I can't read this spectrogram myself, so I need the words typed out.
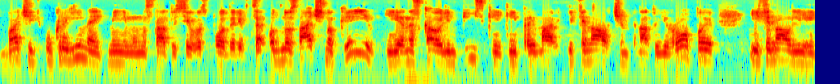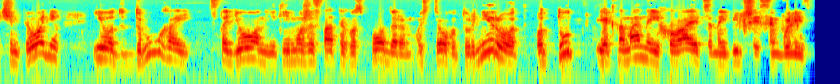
бачить Україна як мінімум у статусі господарів. Це однозначно Київ і НСК Олімпійський, який приймав і фінал чемпіонату Європи, і фінал Ліги Чемпіонів. І от другий стадіон, який може стати господарем ось цього турніру, от, от тут, як на мене, і ховається найбільший символізм.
